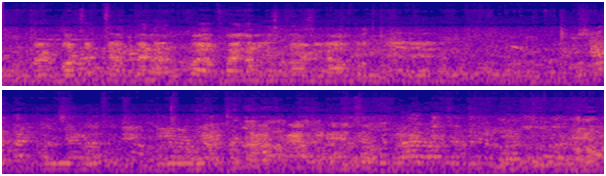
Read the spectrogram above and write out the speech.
హండ్రెడ్ పర్సెంట్ చెప్తేనే ఫైనల్ లేకపోతే హలో?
